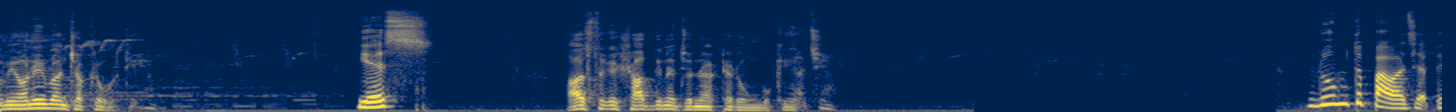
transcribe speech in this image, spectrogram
আমি অনির্বাণ চক্রবর্তী। ইয়েস আজ থেকে সাত দিনের জন্য একটা রুম বুকিং আছে। রুম তো পাওয়া যাবে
